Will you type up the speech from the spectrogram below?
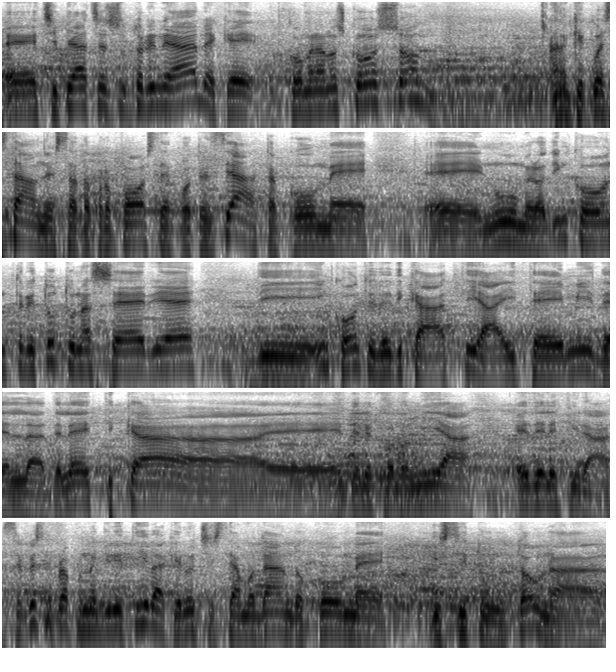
Eh, ci piace sottolineare che, come l'anno scorso, anche quest'anno è stata proposta e potenziata come eh, numero di incontri tutta una serie di incontri dedicati ai temi del, dell'etica e dell'economia e delle finanze. Questa è proprio una direttiva che noi ci stiamo dando come istituto, una,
